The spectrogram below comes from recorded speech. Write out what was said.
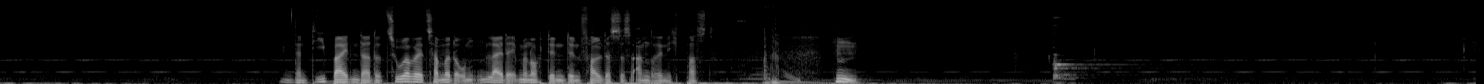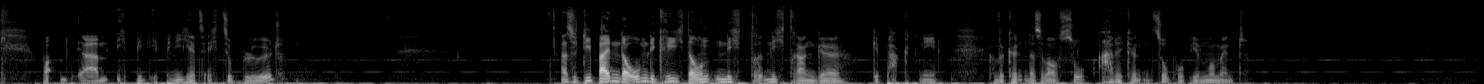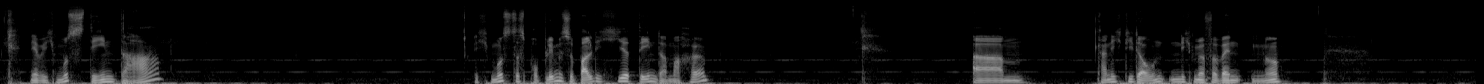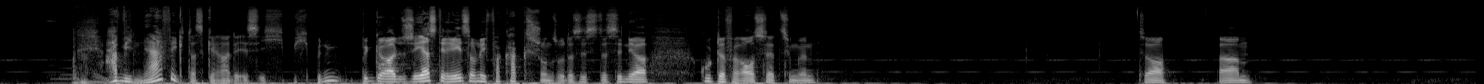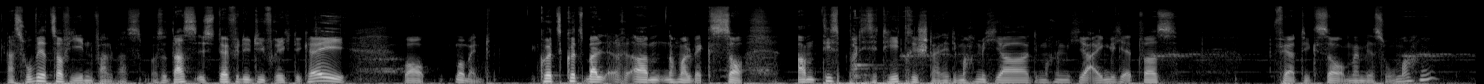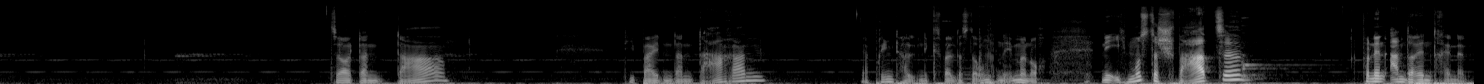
Dann die beiden da dazu, aber jetzt haben wir da unten leider immer noch den, den Fall, dass das andere nicht passt. Hm. Ähm, ich bin, bin ich jetzt echt zu blöd? Also die beiden da oben, die kriege ich da unten nicht, nicht dran ge, gepackt. Nee. Komm, wir könnten das aber auch so... Ah, wir könnten so probieren. Moment. Nee, aber ich muss den da... Ich muss, das Problem ist, sobald ich hier den da mache, ähm, kann ich die da unten nicht mehr verwenden, ne? Ah, wie nervig das gerade ist. Ich, ich bin, bin gerade das erste Rätsel und ich verkack's schon so. Das, ist, das sind ja gute Voraussetzungen. So, ähm. Ach, so wird's auf jeden Fall was. Also das ist definitiv richtig. Hey! Wow, Moment. Kurz, kurz mal, ähm, nochmal weg. So, ähm, dies, boah, diese Tetris-Steine, die machen mich ja, die machen mich hier eigentlich etwas fertig. So, und wenn wir so machen... So, dann da. Die beiden dann daran. Ja, bringt halt nichts, weil das da unten immer noch... Ne, ich muss das Schwarze von den anderen trennen.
